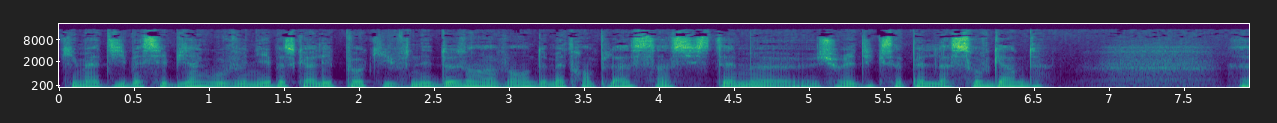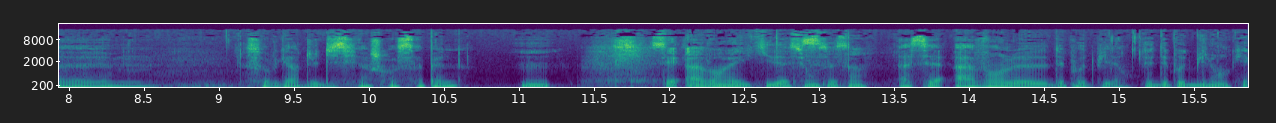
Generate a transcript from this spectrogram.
qui m'a dit bah, c'est bien que vous veniez parce qu'à l'époque il venait deux ans avant de mettre en place un système euh, juridique qui s'appelle la sauvegarde euh, sauvegarde judiciaire je crois que ça s'appelle. C'est avant la liquidation, c'est ça? ah, c'est avant le dépôt de bilan. Le dépôt de bilan, ok.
